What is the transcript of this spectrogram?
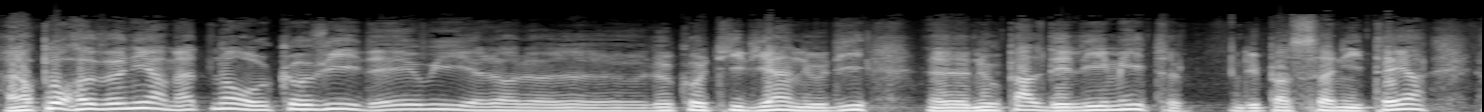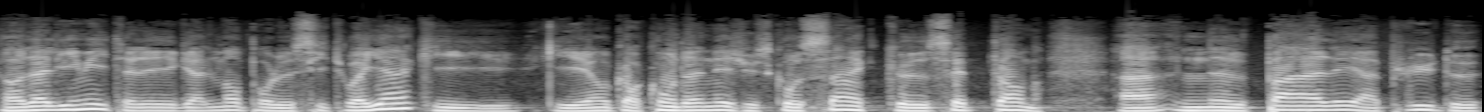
Alors pour revenir maintenant au Covid, eh oui, alors le, quotidien nous dit, euh, nous parle des limites du pass sanitaire. Alors la limite, elle est également pour le citoyen qui, qui est encore condamné jusqu'au 5 septembre à ne pas aller à plus de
